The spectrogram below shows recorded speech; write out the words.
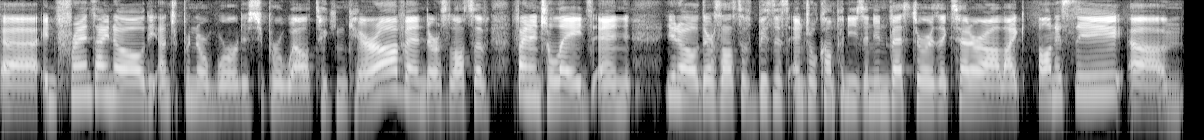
Uh, in France, I know the entrepreneur world is super well taken care of, and there's lots of financial aids, and you know, there's lots of business angel companies and investors, etc. Like, honestly, um,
